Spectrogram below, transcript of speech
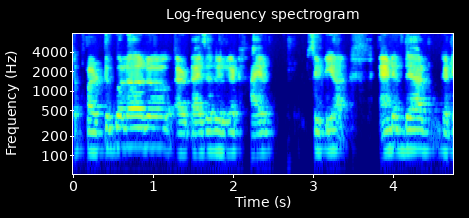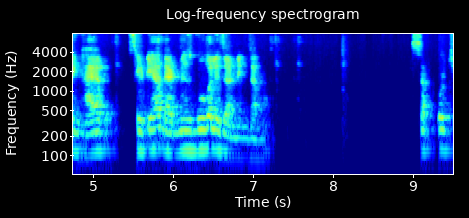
the particular uh, advertiser will get higher CTR. And if they are getting higher CTR, that means Google is earning the more. सब कुछ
